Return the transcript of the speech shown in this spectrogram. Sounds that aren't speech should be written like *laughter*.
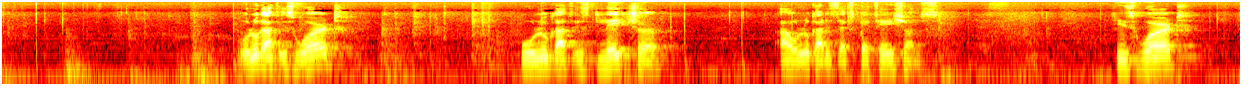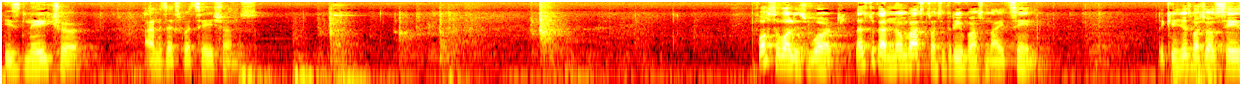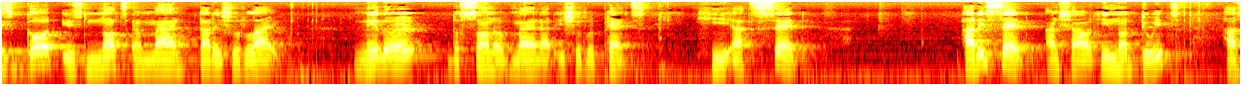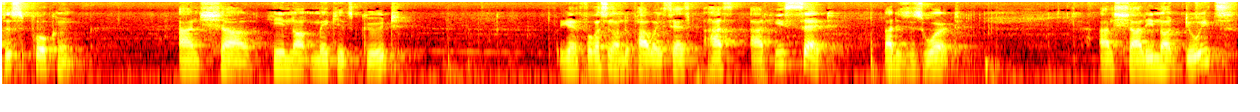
We'll look at His Word, we'll look at His nature, and we'll look at His expectations. His Word, His nature, and His expectations. First of all, His Word. Let's look at Numbers 23, verse 19. The King James Version says, God is not a man that he should lie, neither the Son of Man that he should repent he hath said, had he said, and shall he not do it? Has he spoken, and shall he not make it good? Again, focusing on the part where he says, Has had he said, that is his word, and shall he not do it?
